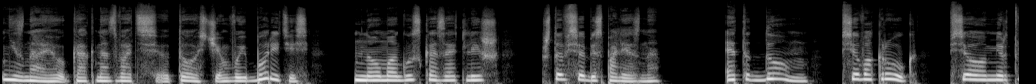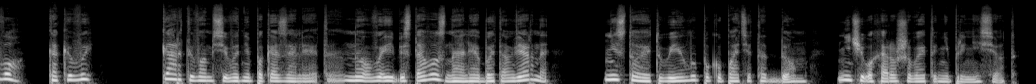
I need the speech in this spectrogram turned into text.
«Не знаю, как назвать то, с чем вы боретесь, но могу сказать лишь, что все бесполезно. Этот дом, все вокруг, все мертво, как и вы. Карты вам сегодня показали это, но вы и без того знали об этом, верно? Не стоит Уиллу покупать этот дом». Ничего хорошего это не принесет.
